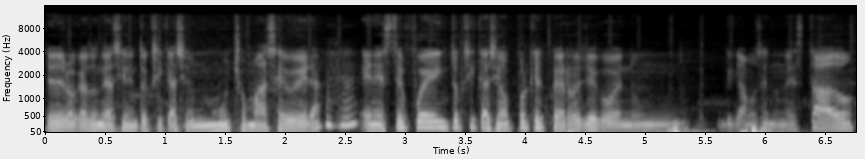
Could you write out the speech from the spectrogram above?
de drogas donde ha sido intoxicación mucho más severa. En este fue intoxicación porque el perro llegó en un, digamos, en un estado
